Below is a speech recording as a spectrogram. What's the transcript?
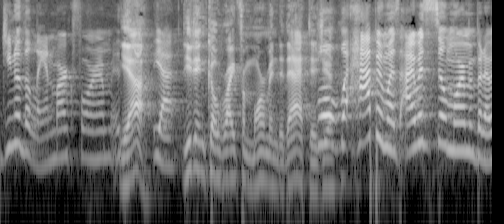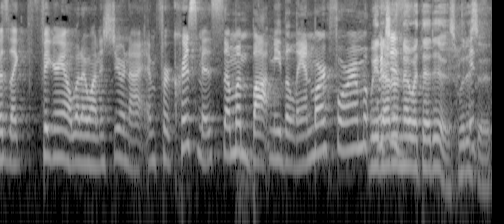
It's, do you know the Landmark Forum? It's, Yeah. Yeah. You didn't go right from Mormon to that, did Well, you? Well, what happened was I was still Mormon, but I was like figuring out what I wanted to do or not. And for Christmas, someone bought me the Landmark Forum. Wait, which I don't is, know what that is. What is it?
